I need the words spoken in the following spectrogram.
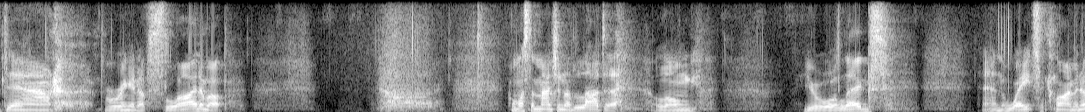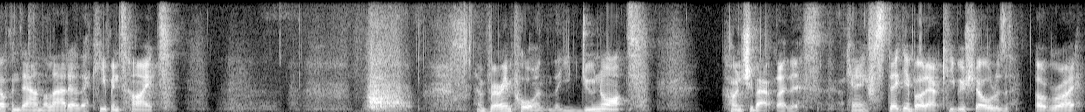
Down, bring it up, slide them up. Almost imagine a ladder along your legs and the weights are climbing up and down the ladder. They're keeping tight. And very important that you do not hunch your back like this. Okay, stick your butt out, keep your shoulders upright.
